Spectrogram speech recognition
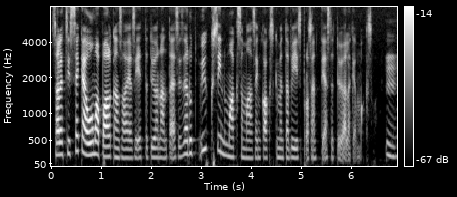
Sä olet siis sekä oma palkansaajasi että työnantajasi. Sä joudut yksin maksamaan sen 25 prosenttia sitä työeläkemaksua. Mm.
